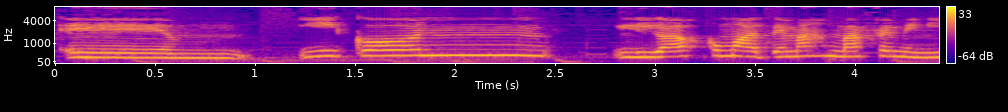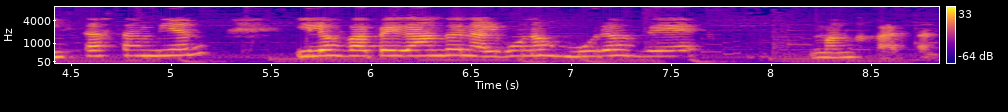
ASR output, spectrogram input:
eh, y con ligados como a temas más feministas también y los va pegando en algunos muros de Manhattan.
